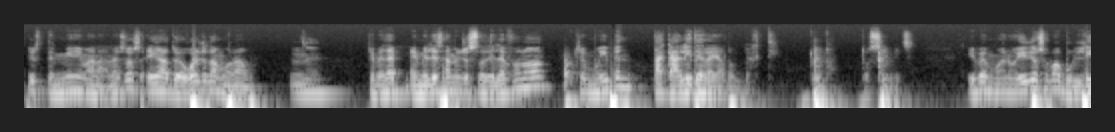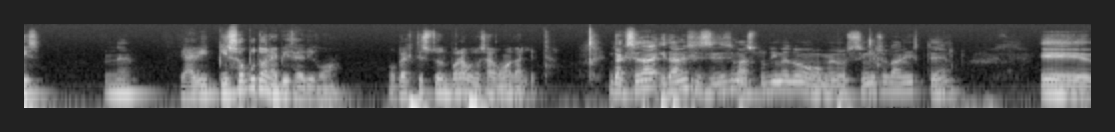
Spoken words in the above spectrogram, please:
ήρθε μήνυμα αμέσως, είχα το εγώ και τα μωρά μου. Ναι. Και μετά ε, μιλήσαμε και στο τηλέφωνο και μου είπε τα καλύτερα για τον παίχτη. Τούτο, το Σίμιτς. Είπε μου είναι ο ίδιος ο Παπουλής. Ναι. Δηλαδή πίσω από τον επιθετικό, ο παίχτης του μπορεί να το ακόμα καλύτερα. Εντάξει, ήταν, ήταν η συζήτηση μας τούτη με το, με το Σίμις όταν ήρθε ε,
